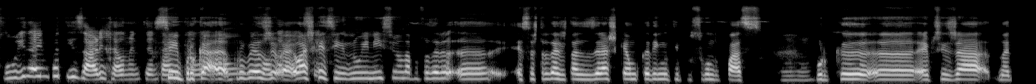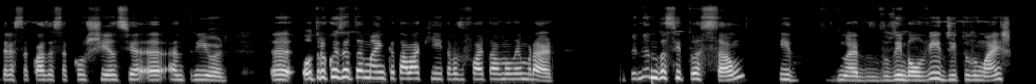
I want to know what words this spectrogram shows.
fluído a empatizar e realmente tentar. Sim, porque não, por vezes eu acho que assim, no início não dá para fazer uh, essa estratégia que estás a dizer, acho que é um bocadinho tipo o segundo passo, uhum. porque uh, é preciso já é, ter essa, quase essa consciência uh, anterior. Uh, outra coisa também que eu estava aqui, estavas a falar, estava-me a lembrar, dependendo da situação e é, dos envolvidos e tudo mais,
